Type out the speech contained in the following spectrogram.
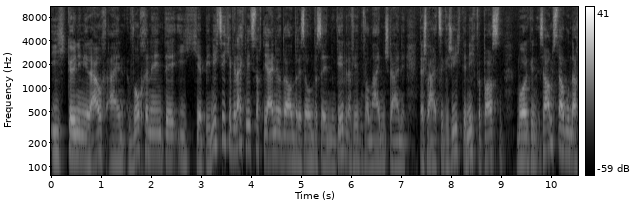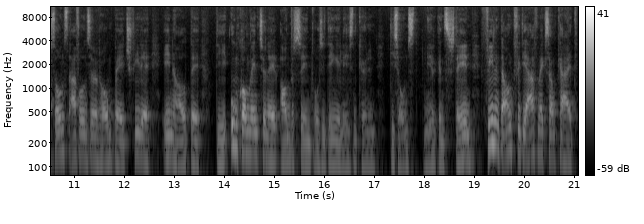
Ich gönne mir auch ein Wochenende. Ich äh, bin nicht sicher, vielleicht wird es noch die eine oder andere Sondersendung geben. Auf jeden Fall Meilensteine der Schweizer Geschichte. Nicht verpassen. Morgen Samstag und auch sonst auf unserer Homepage viele Inhalte, die unkonventionell anders sind, wo Sie Dinge lesen können, die sonst nirgends stehen. Vielen Dank für die Aufmerksamkeit.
